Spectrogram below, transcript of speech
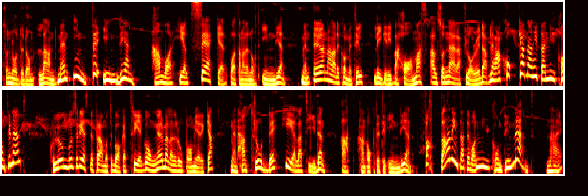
så nådde de land, men inte Indien. Han var helt säker på att han hade nått Indien, men ön han hade kommit till ligger i Bahamas, alltså nära Florida. Blev han chockad när han hittade en ny kontinent? Columbus reste fram och tillbaka tre gånger mellan Europa och Amerika, men han trodde hela tiden att han åkte till Indien. Fattade han inte att det var en ny kontinent? Nej.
